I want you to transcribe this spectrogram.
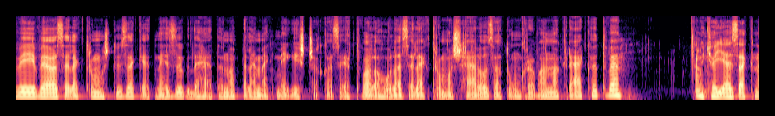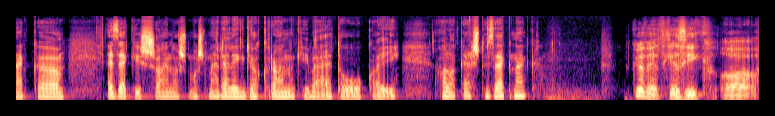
véve az elektromos tüzeket nézzük, de hát a napelemek mégiscsak azért valahol az elektromos hálózatunkra vannak rákötve. Úgyhogy ezeknek, ezek is sajnos most már elég gyakran kiváltó okai a lakástüzeknek. Következik a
